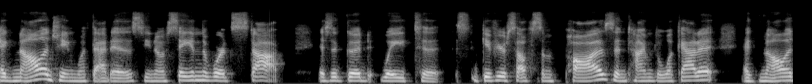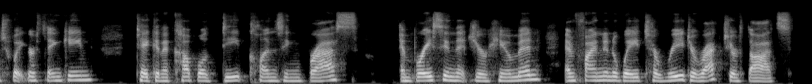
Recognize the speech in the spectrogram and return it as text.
acknowledging what that is you know saying the word stop is a good way to give yourself some pause and time to look at it acknowledge what you're thinking taking a couple deep cleansing breaths embracing that you're human and finding a way to redirect your thoughts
